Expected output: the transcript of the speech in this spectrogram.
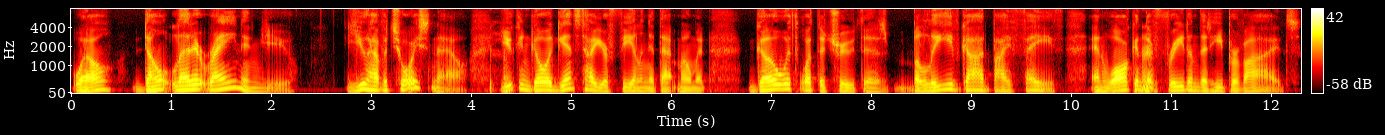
Well, don't let it reign in you. You have a choice now. You can go against how you're feeling at that moment. Go with what the truth is. Believe God by faith and walk in the freedom that He provides.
